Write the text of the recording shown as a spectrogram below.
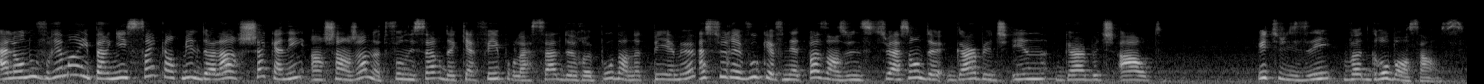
Allons-nous vraiment épargner 50 000 chaque année en changeant notre fournisseur de café pour la salle de repos dans notre PME? Assurez-vous que vous n'êtes pas dans une situation de garbage in, garbage out. Utilisez votre gros bon sens.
